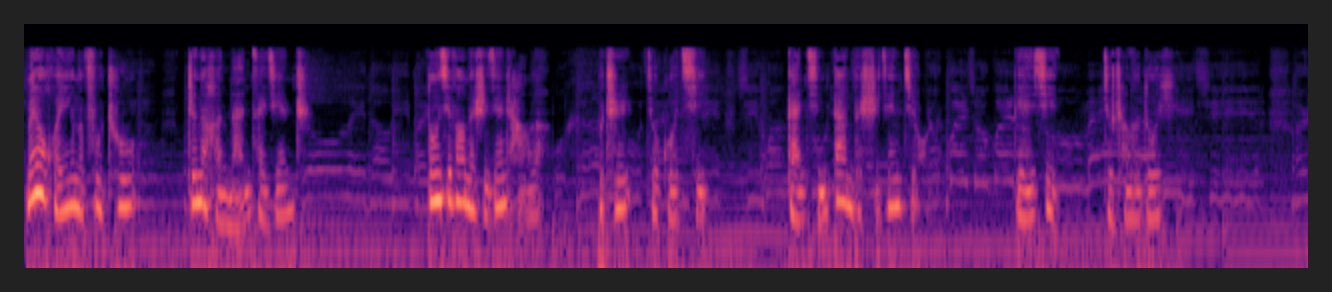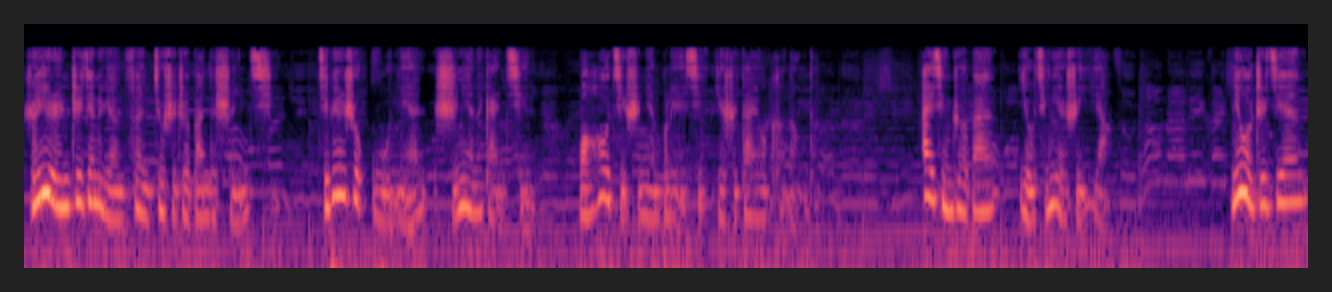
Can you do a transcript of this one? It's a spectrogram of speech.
没有回应的付出，真的很难再坚持。东西放的时间长了，不吃就过期；感情淡的时间久了，联系就成了多余。人与人之间的缘分就是这般的神奇，即便是五年、十年的感情，往后几十年不联系也是大有可能的。爱情这般，友情也是一样。你我之间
